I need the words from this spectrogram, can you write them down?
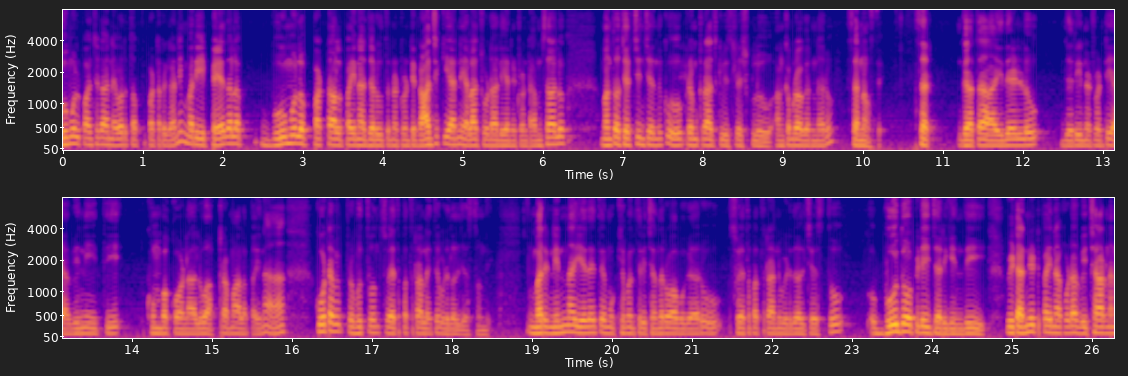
భూములు పంచడాన్ని ఎవరు తప్పు పట్టరు కానీ మరి పేదల భూముల పట్టాలపైన జరుగుతున్నటువంటి రాజకీయాన్ని ఎలా చూడాలి అనేటువంటి అంశాలు మనతో చర్చించేందుకు ప్రముఖ రాజకీయ విశ్లేషకులు అంకమరావు గారు ఉన్నారు. సార్ నమస్తే. సార్ గత ఐదేళ్ళు జరిగినటువంటి అవినీతి కుంభకోణాలు అక్రమాలపైన కూటమి ప్రభుత్వం శ్వేతపత్రాలు అయితే విడుదల చేస్తుంది. మరి నిన్న ఏదైతే ముఖ్యమంత్రి చంద్రబాబు గారు శ్వేతపత్రాన్ని విడుదల చేస్తూ భూదోపిడీ జరిగింది వీటన్నిటిపైన కూడా విచారణ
